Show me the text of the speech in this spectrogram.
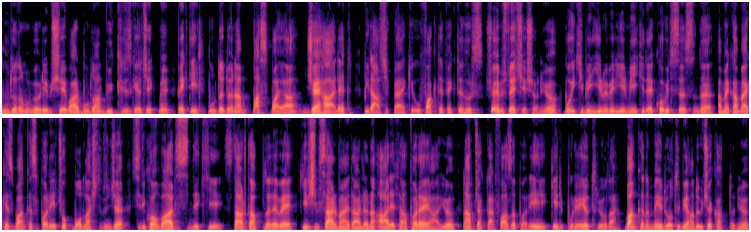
burada da mı böyle bir şey var? Buradan büyük kriz gelecek mi? Pek değil. Burada dönem basbayağı cehalet, birazcık belki ufak tefek de hırs hırs. Şöyle bir süreç yaşanıyor. Bu 2021-22'de Covid sırasında Amerikan Merkez Bankası parayı çok bollaştırınca Silikon Vadisi'ndeki startuplara ve girişim sermayedarlarına adeta para yağıyor. Ne yapacaklar? Fazla parayı gelip buraya yatırıyorlar. Bankanın mevduatı bir anda 3'e katlanıyor.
